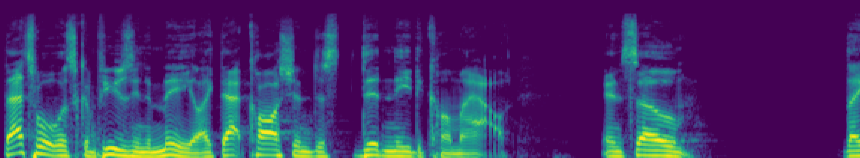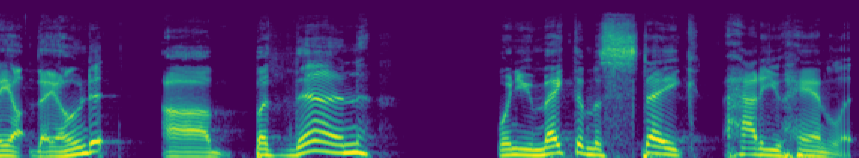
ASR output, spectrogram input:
That's what was confusing to me. Like that caution just didn't need to come out. And so they they owned it. Uh, but then when you make the mistake, how do you handle it?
